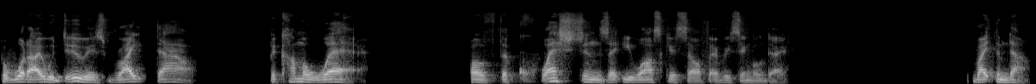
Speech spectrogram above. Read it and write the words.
But what I would do is write down, become aware of the questions that you ask yourself every single day. Write them down.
